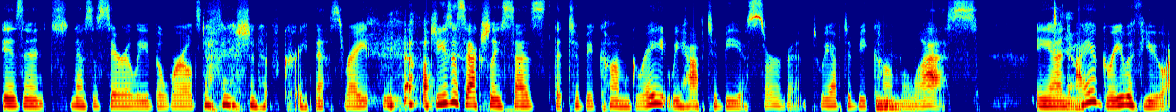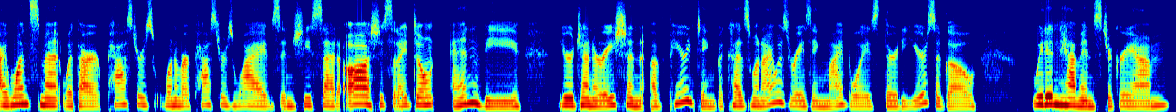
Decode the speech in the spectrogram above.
isn't necessarily the world's definition of greatness, right? Yeah. Jesus actually says that to become great, we have to be a servant, we have to become mm. less. And yeah. I agree with you. I once met with our pastor's, one of our pastor's wives, and she said, Oh, she said, I don't envy your generation of parenting because when I was raising my boys 30 years ago, we didn't have Instagram.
